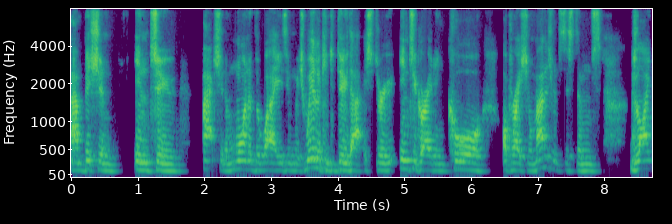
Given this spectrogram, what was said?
ambition into action. And one of the ways in which we're looking to do that is through integrating core operational management systems like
